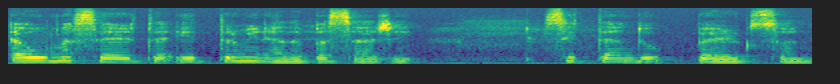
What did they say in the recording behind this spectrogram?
a uma certa e determinada passagem. Citando Bergson.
